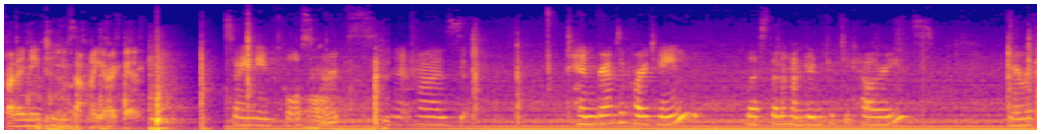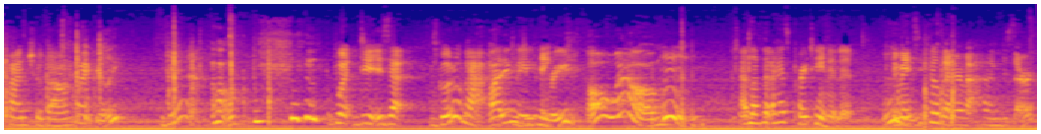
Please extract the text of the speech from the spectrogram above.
But I need to use up my yogurt. So you need four scoops. And it has 10 grams of protein, less than 150 calories, no refined sugar. Wait, really? Yeah. Oh. What, is that good or bad? I didn't did even read. Oh, wow. Mm. I love that it has protein in it. It makes you feel better about having dessert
